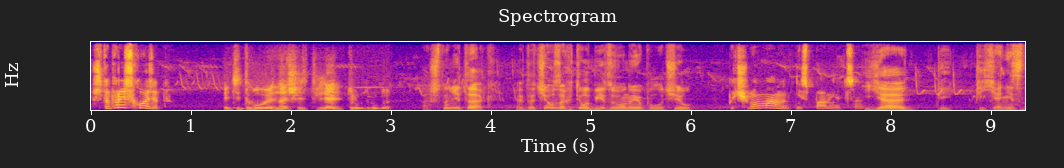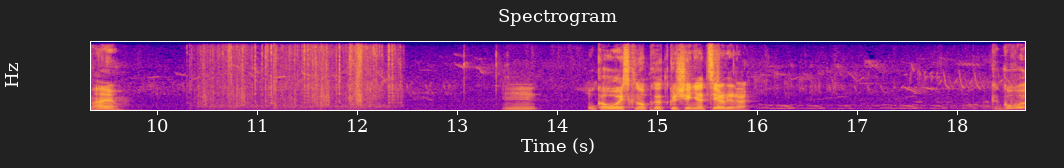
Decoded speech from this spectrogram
Что происходит? Эти двое начали стрелять друг в друга. А что не так? Этот чел захотел битву, он ее получил. Почему мамонт не спавнится? Я... я не знаю. М, У кого есть кнопка отключения от сервера? Какого...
